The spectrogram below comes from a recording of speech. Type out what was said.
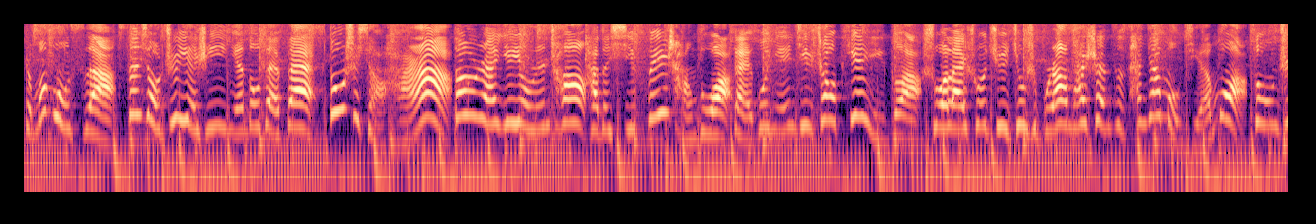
什么公司啊？三小只也是一年都在飞，都是小孩啊。当然也有人。称他的戏非常多，改过年纪照片一个，说来说去就是不让他擅自参加某节目。总之，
